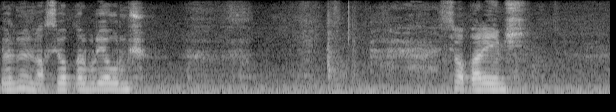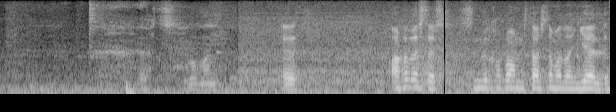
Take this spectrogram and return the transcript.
Gördünüz mü? Bak sivoplar buraya vurmuş. Sivoplar iyiymiş. Evet. Evet. Arkadaşlar sınır kapağımız taşlamadan geldi.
